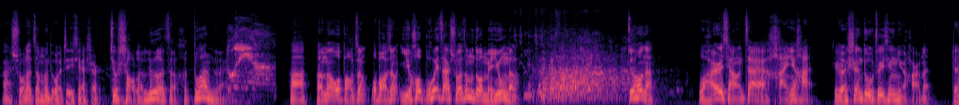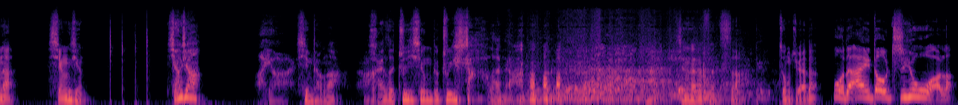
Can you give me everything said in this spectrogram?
啊，说了这么多这些事儿，就少了乐子和段子。对呀。啊，朋友们，我保证，我保证以后不会再说这么多没用的了。最后呢，我还是想再喊一喊这个深度追星女孩们，真的。醒醒，醒醒！哎呀，心疼啊！孩子追星都追傻了呢。现在的粉丝啊，总觉得我的爱豆只有我了，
